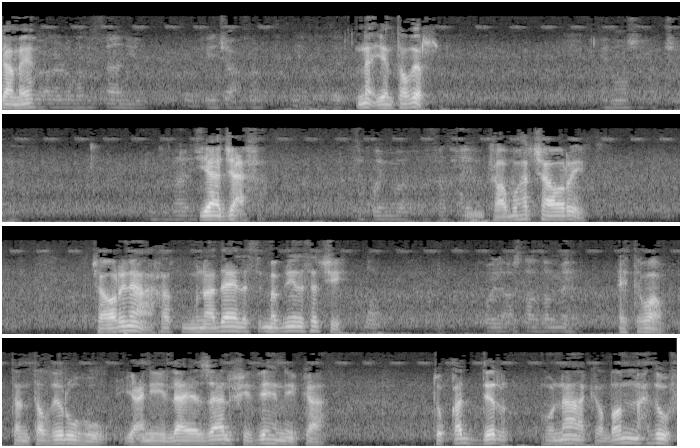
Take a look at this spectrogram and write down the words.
كما لا ينتظر. يا جعفر. كابو هر شاوري شاوري نا مناداي مبني لسر شي أي تمام. تنتظره يعني لا يزال في ذهنك. تقدر هناك ضم محذوف.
